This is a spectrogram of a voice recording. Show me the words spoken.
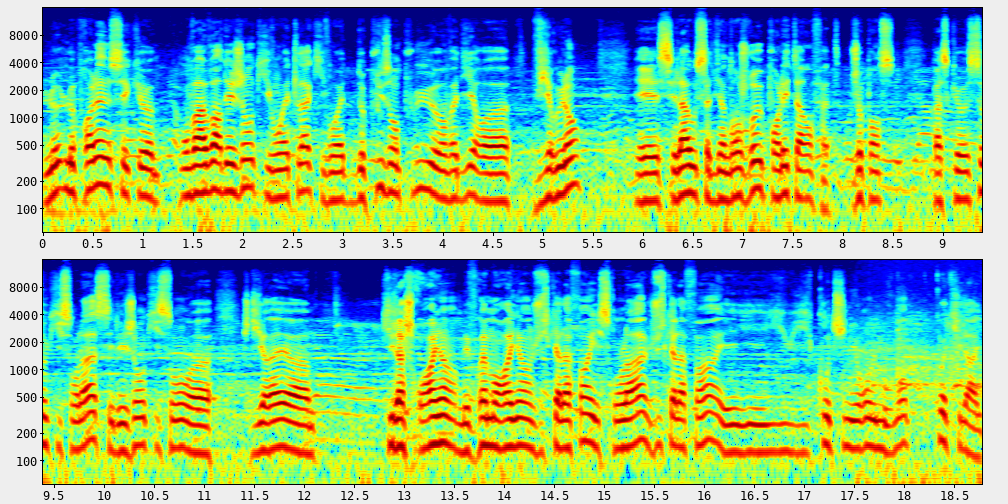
le, problème c'est qu'on va avoir des gens qui vont être là, qui vont être de plus en plus, on va dire, virulents. Et c'est là où ça devient dangereux pour l'État en fait, je pense. Parce que ceux qui sont là, c'est les gens qui sont, euh, je dirais, euh, qui lâcheront rien, mais vraiment rien jusqu'à la fin. Ils seront là jusqu'à la fin et ils, ils continueront le mouvement quoi qu'il arrive.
